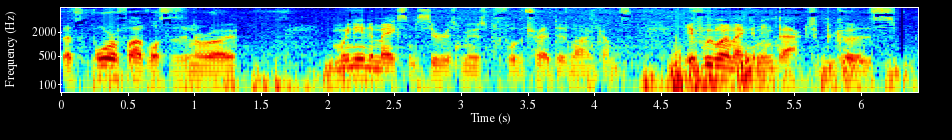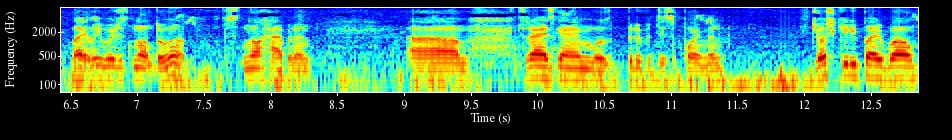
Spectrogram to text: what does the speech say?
That's four or five losses in a row we need to make some serious moves before the trade deadline comes if we want to make an impact because lately we're just not doing it. It's not happening. Um, today's game was a bit of a disappointment. Josh Giddey played well.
